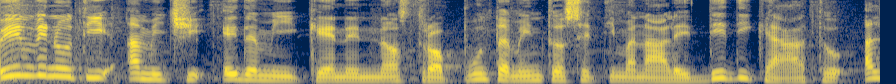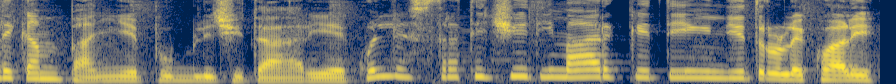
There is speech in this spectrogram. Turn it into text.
Benvenuti amici ed amiche nel nostro appuntamento settimanale dedicato alle campagne pubblicitarie, quelle strategie di marketing dietro le quali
